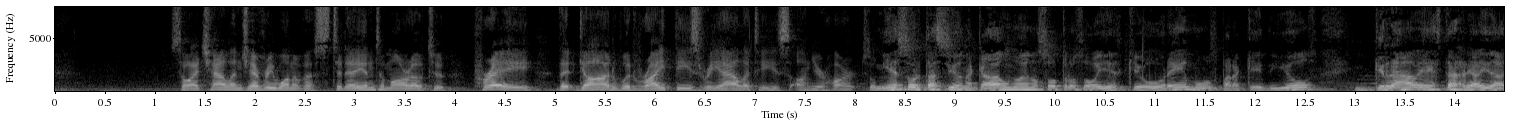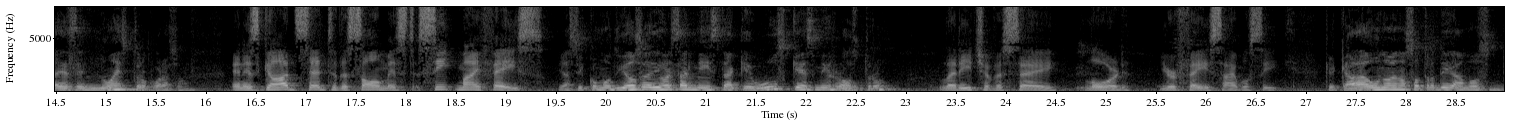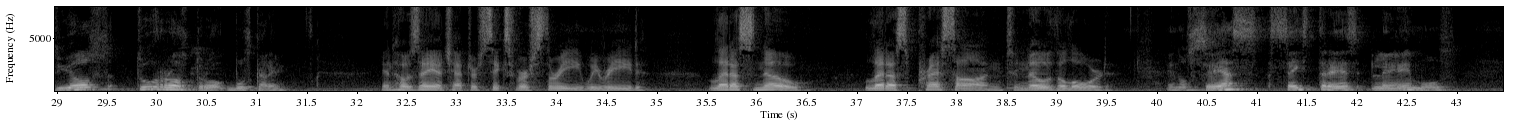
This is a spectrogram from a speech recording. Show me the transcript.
So I challenge every one of us today and tomorrow to pray that God would write these realities on your heart. So, mi exhortación a cada uno de nosotros hoy es que oremos para que Dios grabe estas realidades en nuestro corazón. And as God said to the psalmist, Seek my face, Y así como Dios le dijo al salmista que busques mi rostro, let each of us say, Lord, your face I will seek. que cada uno de nosotros digamos, Dios, tu rostro buscaré. In Hosea chapter 6 verse 3 we read, "Let us know, let us press on to know the Lord." En Oseas 6.3 leemos,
